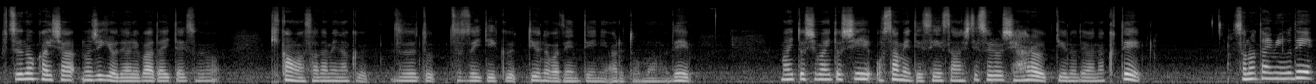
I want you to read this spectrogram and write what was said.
普通の会社の事業であれば大体その期間は定めなくずっと続いていくっていうのが前提にあると思うので毎年毎年納めて生産してそれを支払うっていうのではなくてそのタイミングで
